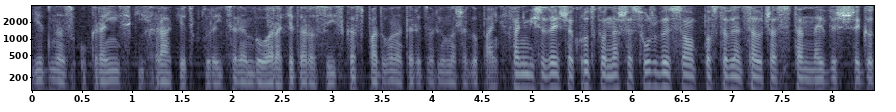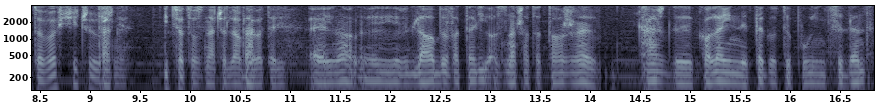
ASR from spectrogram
jedna z ukraińskich rakiet, której celem była rakieta rosyjska, spadła na terytorium naszego państwa. Panie ministrze, jeszcze krótko. Nasze służby są postawione cały czas w stan najwyższej gotowości, czy już Tak. nie? I co to znaczy dla Tak. obywateli? E, No, dla obywateli oznacza to to, że każdy kolejny tego typu incydent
